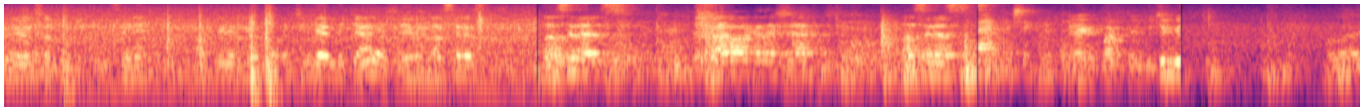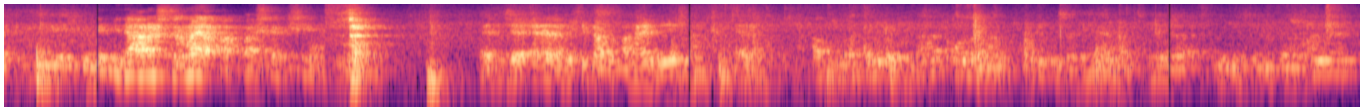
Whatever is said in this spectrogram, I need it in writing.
Görüyorsun. Seni takdir ediyorum. Onun için geldik yani. Değil mi? Nasılsınız? Nasılsınız? Merhaba arkadaşlar. Nasılsınız? Ben teşekkür ederim. Evet, bak bütün gün Vallahi iyi bir ekibim. bir de araştırma yapmak başka bir şey. Bence en önemli kitabı bana hediye edin. Evet. Abdullah Demiroğlu da o zaman Kıbrıs'a gelen e, İngiliz İngiliz ve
